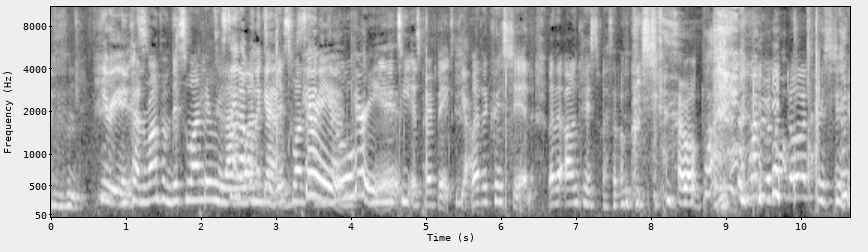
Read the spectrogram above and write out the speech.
Period. You can run from this one to that, Say that one, one again. to this one. Say it. No Period. community is perfect. Yeah. Whether Christian, whether unchristian, I said unchristian. Oh, whether non-Christian,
